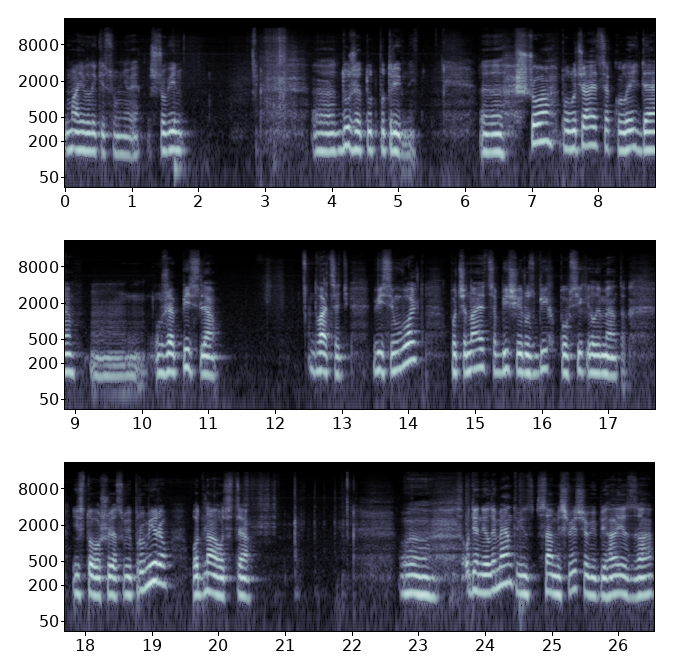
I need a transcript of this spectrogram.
маю великі сумніви, що він е, дуже тут потрібний. Е, Що виходить, коли йде м, уже після 8 вольт починається більший розбіг по всіх елементах. І з того, що я собі проміряв, одна ось ця. е, Один елемент він саме швидше вибігає за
